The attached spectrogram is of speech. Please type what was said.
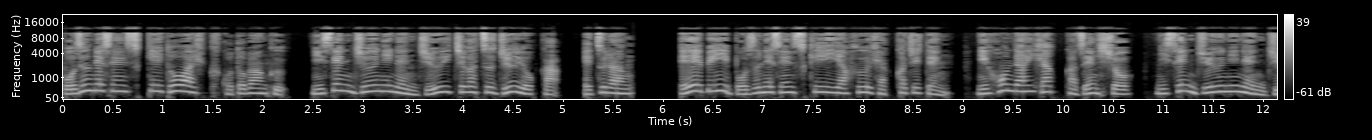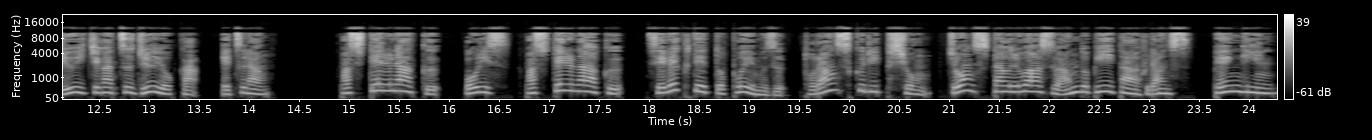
ボズネセンスキートアヒクコトバンク2012年11月14日閲覧。AB ボズネセンスキーヤフー百科事典日本大百科全書、2012年11月14日、閲覧。パステルナーク、ボリス、パステルナーク、セレクテッドポエムズ、トランスクリプション、ジョン・スタウルワースピーター・フランス、ペンギン、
